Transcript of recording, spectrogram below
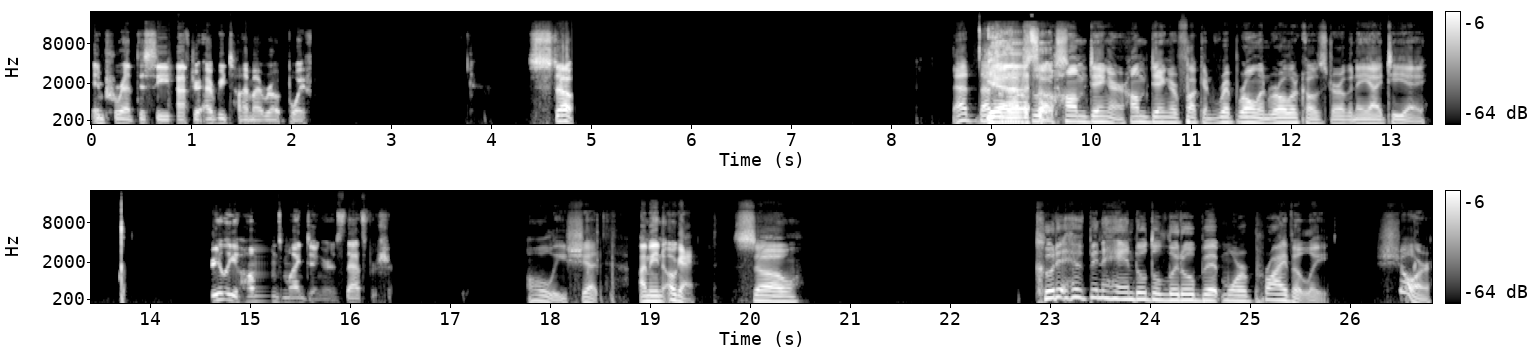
in parentheses after every time I wrote boyfriend. So, That that's Yeah, an that absolute sucks. humdinger, humdinger, fucking rip rolling roller coaster of an AITA. really hummed my dingers, that's for sure. Holy shit! I mean, okay, so could it have been handled a little bit more privately? Sure.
